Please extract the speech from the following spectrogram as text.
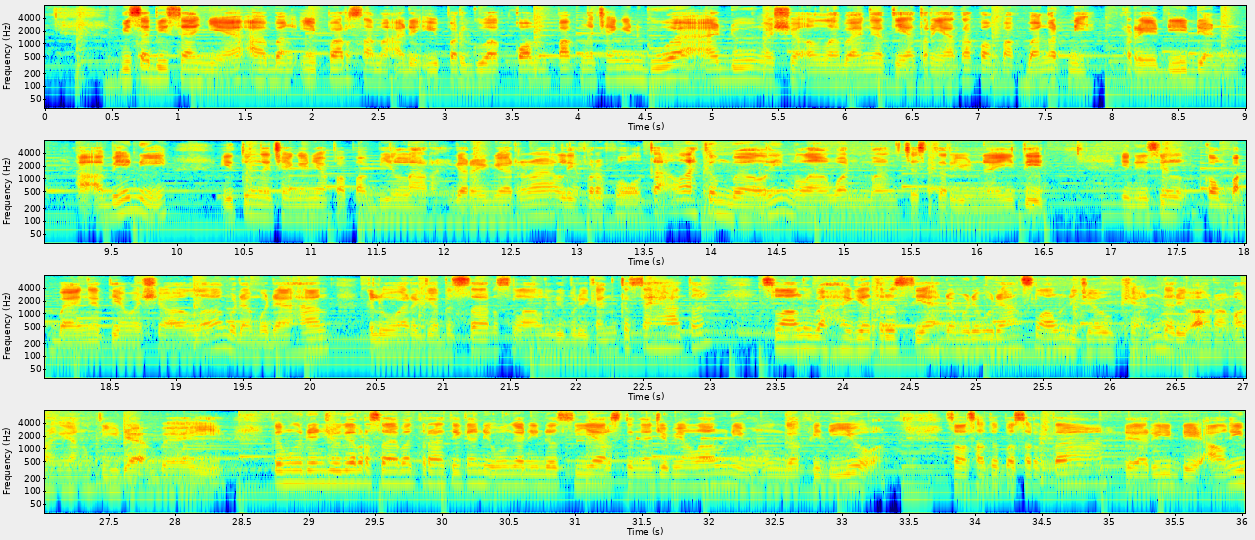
Bisa-bisanya abang ipar sama adek ipar gua kompak ngecengin gua. Aduh Masya Allah banget ya. Ternyata kompak banget nih. Ready dan AA Beni Itu ngecenginnya Papa Bilar Gara-gara Liverpool kalah kembali melawan Manchester United ini sih kompak banget ya Masya Allah. Mudah-mudahan keluarga besar selalu diberikan kesehatan Selalu bahagia terus ya Dan mudah-mudahan selalu dijauhkan dari orang-orang yang tidak baik. Kemudian juga persahabat perhatikan di unggahan Indosiar Setengah jam yang lalu nih mengunggah video Salah satu peserta dari DA5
